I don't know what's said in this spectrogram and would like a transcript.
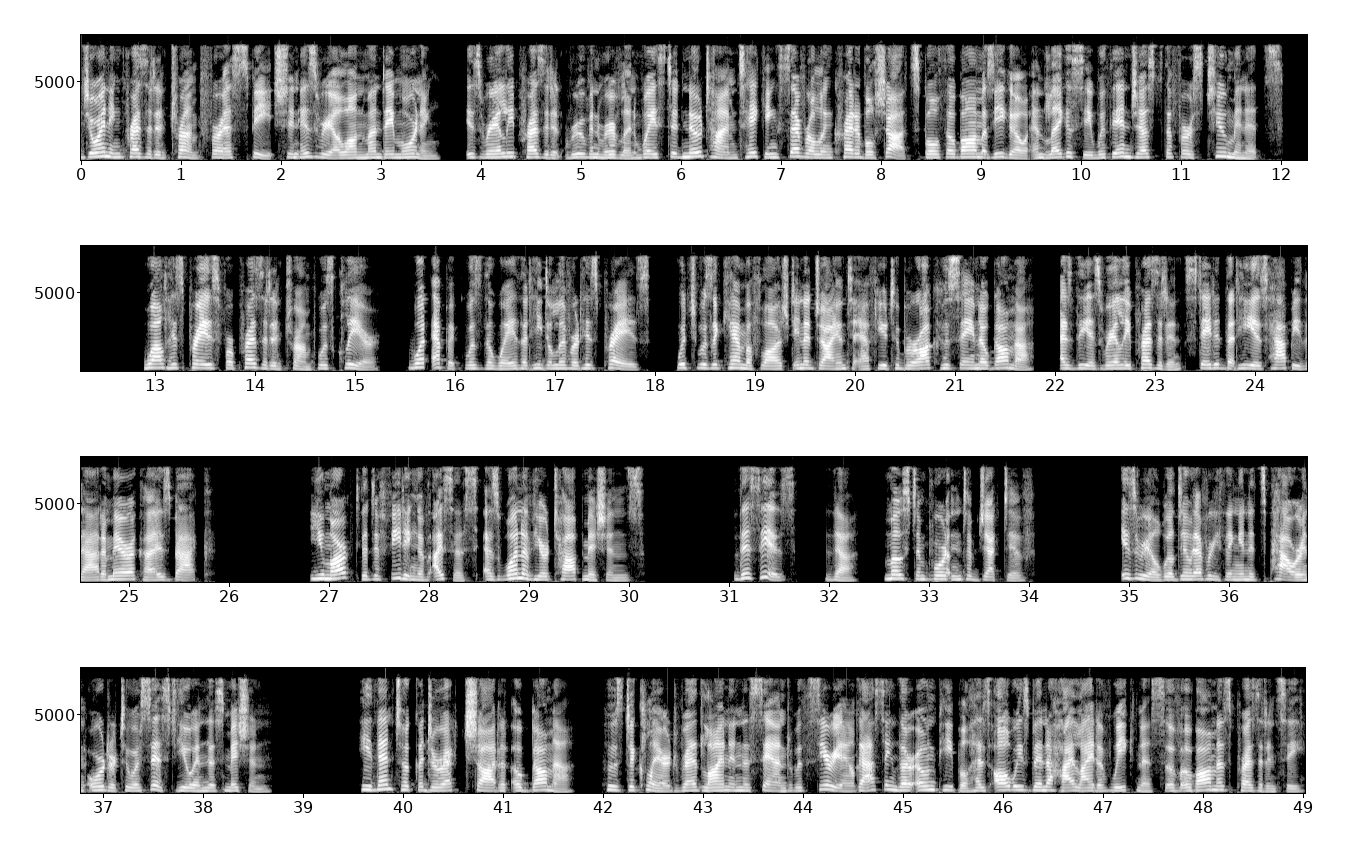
Joining President Trump for a speech in Israel on Monday morning, Israeli President Reuven Rivlin wasted no time taking several incredible shots both Obama's ego and legacy within just the first two minutes. While his praise for President Trump was clear, what epic was the way that he delivered his praise, which was a camouflaged in a giant FU to Barack Hussein Obama as the Israeli president stated that he is happy that America is back. You marked the defeating of ISIS as one of your top missions. This is the most important objective. Israel will do everything in its power in order to assist you in this mission. He then took a direct shot at Obama, whose declared red line in the sand with Syria gassing their own people has always been a highlight of weakness of Obama's presidency.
